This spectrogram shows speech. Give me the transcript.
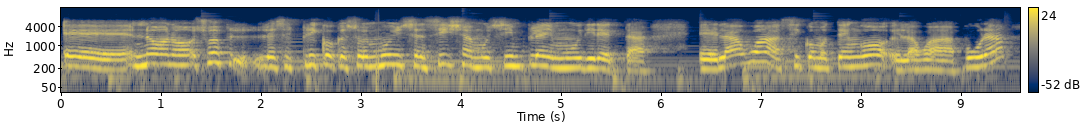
Eh, no, no, yo les explico que soy muy sencilla, muy simple y muy directa. El agua, así como tengo el agua pura,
